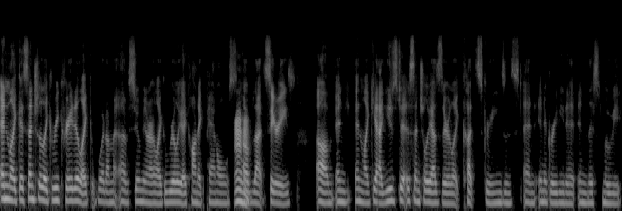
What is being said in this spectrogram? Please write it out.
and like essentially like recreated like what I'm assuming are like really iconic panels Mhm. of that series, um, and and like yeah, used it essentially as their like cut screens and and integrating it in this movie.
